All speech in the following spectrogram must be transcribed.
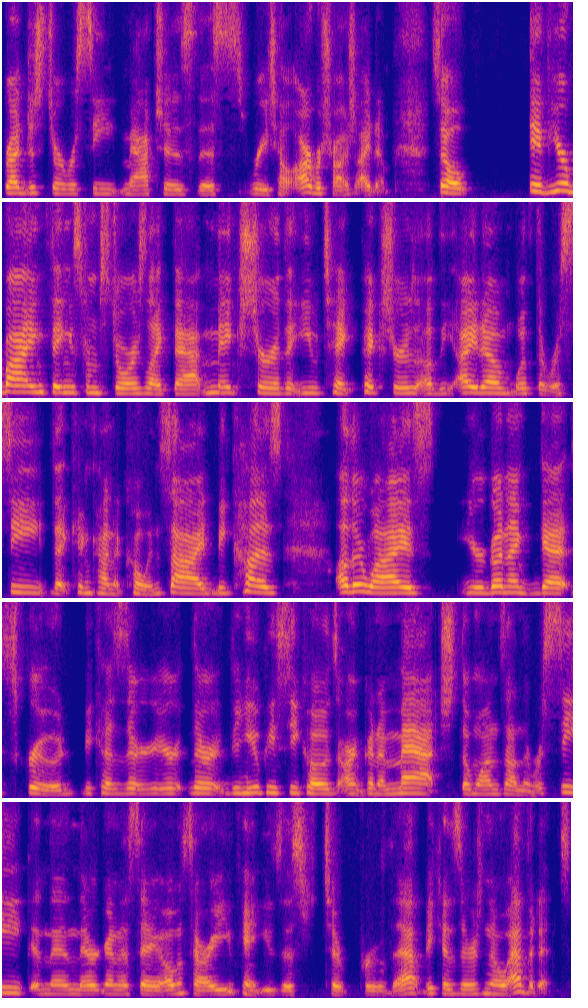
register receipt matches this retail arbitrage item. So if you're buying things from stores like that, make sure that you take pictures of the item with the receipt that can kind of coincide because otherwise you're going to get screwed because they're, they're, the UPC codes aren't going to match the ones on the receipt. And then they're going to say, oh, I'm sorry, you can't use this to prove that because there's no evidence.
